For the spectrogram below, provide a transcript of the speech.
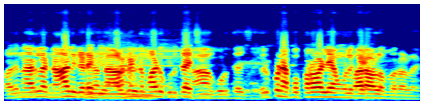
பதினாறுல நாலு கிடைக்கு. நாலு இருக்கு. மாடு கொடுத்தாச்சு. கொடுத்தாச்சு. விற்பனை அப்ப பரவாயில்லையா உங்களுக்கு? பரவாயில்ல பரவாயில்ல.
